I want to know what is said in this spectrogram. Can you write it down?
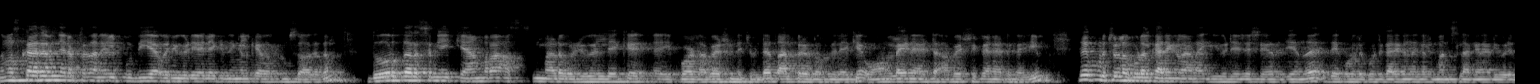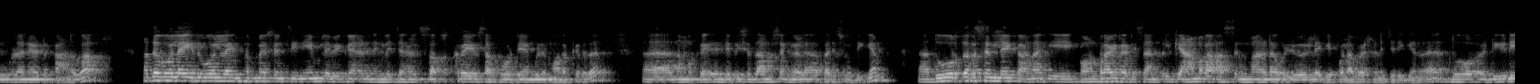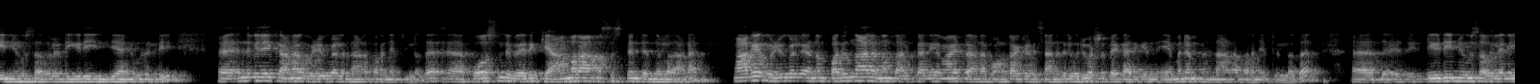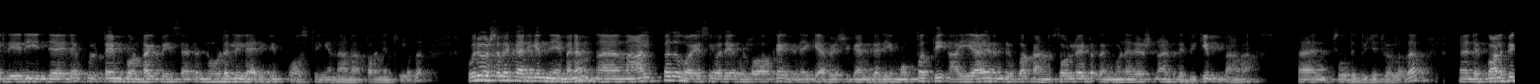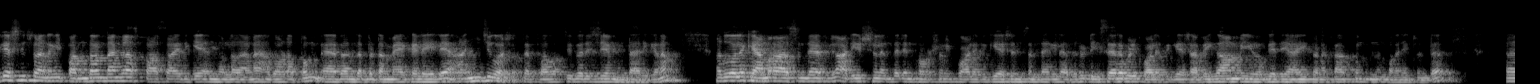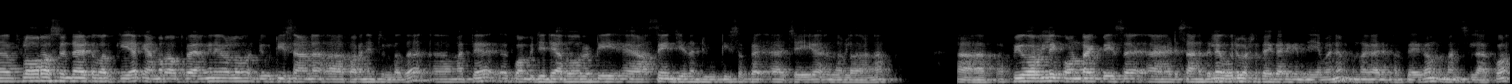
നമസ്കാരം ഞാൻ ഡോക്ടർ അനിൽ. പുതിയ ഒരു വീഡിയോയിലേക്ക് നിങ്ങൾക്ക് ഏവർക്കും സ്വാഗതം. ദൂരദർശനി ക്യാമറ അസിസ്റ്റന്റ്മാരുടെ ഒഴിവുകളിലേക്ക് ഇപ്പോൾ അപേക്ഷ ക്ഷണിച്ചിട്ടുണ്ട് താല്പര്യമുള്ളവരിലേക്ക് ഓൺലൈനായിട്ട് അപേക്ഷിക്കാനായിട്ട് കഴിയും. ഇതേക്കുറിച്ചുള്ള കൂടുതൽ കാര്യങ്ങളാണ് ഈ വീഡിയോയിൽ ഷെയർ ചെയ്യുന്നത്. ഇതേക്കുറിച്ചുള്ള കൂടുതൽ കാര്യങ്ങൾ നിങ്ങൾ മനസ്സിലാക്കാനായിട്ട് വീഡിയോ മുഴുവനായിട്ട് കാണുക. അതുപോലെ ഇതുപോലുള്ള ഇൻഫർമേഷൻസ് ഇനിയും ലഭിക്കാനായിട്ട് നിങ്ങൾ ചാനൽ സബ്സ്ക്രൈബ് സപ്പോർട്ട് ചെയ്യാൻ കൂടി മറക്കരുത്. നമുക്ക് ഇതിന്റെ വിശദാംശങ്ങൾ പരിശോധിക്കാം. ദൂരദർശനിലേക്കാണ് ഈ കോൺട്രാക്ട് അടിസ്ഥാനത്തിൽ ക്യാമറ അസിസ്റ്റന്റ്മാരുടെ ഒഴിവുകളിലേക്ക് ഇപ്പോൾ അപേക്ഷ അടിച്ചിരിക്കുന്നത് ഡി ഡി ന്യൂസ് അതുപോലെ ഡി ഡി ഇന്ത്യ ന്യൂഡൽഹി എന്നിവയിലേക്കാണ് ഒഴിവുകൾ എന്നാണ് പറഞ്ഞിട്ടുള്ളത്. പോസ്റ്റിന്റെ പേര് ക്യാമറ അസിസ്റ്റന്റ് എന്നുള്ളതാണ്. ആകെ ഒഴിവുകളുടെ എണ്ണം പതിനാലെണ്ണം താൽക്കാലികമായിട്ടാണ് കോൺട്രാക്ട് അടിസ്ഥാനത്തിൽ ഒരു വർഷത്തേക്കായിരിക്കും നിയമനം എന്നാണ് പറഞ്ഞിട്ടുള്ളത്. ഡി ഡി ന്യൂസ് അല്ലെങ്കിൽ ഡി ഡി ഇന്ത്യയിലെ ഫുൾ ടൈം കോൺട്രാക്ട് ബേസ് ആയിട്ട് ന്യൂഡൽഹിയിലായിരിക്കും പോസ്റ്റിംഗ് എന്നാണ് പറഞ്ഞിട്ടുള്ളത്. ഒരു വർഷത്തേക്കായിരിക്കും നിയമനം. നാൽപ്പത് വയസ്സ് വരെ ഉള്ളവർക്ക് ഇതിലേക്ക് അപേക്ഷിക്കാൻ കഴിയും. മുപ്പത്തി അയ്യായിരം രൂപ കൺസോളിഡേറ്റ് റെമ്യൂണറേഷനായിട്ട് ലഭിക്കും എന്നാണ് ചോദിപ്പിച്ചിട്ടുള്ളത് അതിന്റെ ക്വാളിഫിക്കേഷൻസ് വേണമെങ്കിൽ പന്ത്രണ്ടാം ക്ലാസ് പാസ്സായിരിക്കുക എന്നുള്ളതാണ്. അതോടൊപ്പം ബന്ധപ്പെട്ട മേഖലയിലെ അഞ്ച് വർഷത്തെ പ്രവൃത്തി പരിചയം ഉണ്ടായിരിക്കണം. അതുപോലെ ക്യാമറ ആസിന്റെ ആയിട്ടുള്ള അഡീഷണൽ എന്തെങ്കിലും പ്രൊഫഷണൽ ക്വാളിഫിക്കേഷൻസ് ഉണ്ടെങ്കിൽ അതൊരു ഡിസേറബിൾ ക്വാളിഫിക്കേഷൻ അഭികാമ്യ യോഗ്യതയായി കണക്കാക്കും എന്നും പറഞ്ഞിട്ടുണ്ട്. ഫ്ലോർ ആയിട്ട് വർക്ക് ചെയ്യുക ക്യാമറ ഓപ്പറേ അങ്ങനെയുള്ള ഡ്യൂട്ടീസ് ആണ് പറഞ്ഞിട്ടുള്ളത്. മറ്റ് കോമ്പറ്റേറ്റീവ് അതോറിറ്റി അസൈൻ ചെയ്യുന്ന ഡ്യൂട്ടീസ് ഒക്കെ ചെയ്യുക എന്നുള്ളതാണ്. പ്യുവർലി കോൺട്രാക്ട് ബേസ് അടിസ്ഥാനത്തിൽ ഒരു വർഷത്തേക്കായിരിക്കും നിയമനം എന്ന കാര്യം പ്രത്യേകം മനസ്സിലാക്കുക.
